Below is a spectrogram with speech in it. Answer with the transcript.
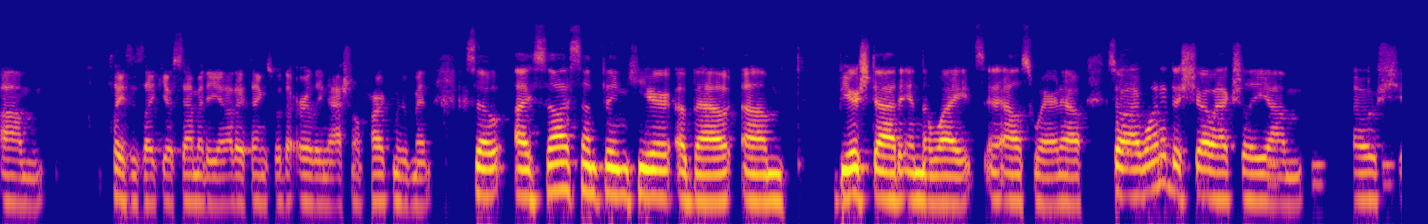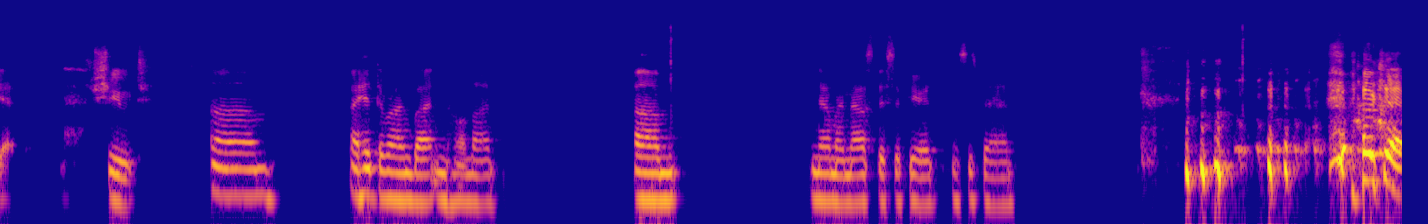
um, places like Yosemite and other things with the early national park movement. So I saw something here about. Um, Bierstadt in the whites and elsewhere now. So I wanted to show actually, um, oh shit, shoot. Um, I hit the wrong button, hold on. Um, now my mouse disappeared. This is bad. okay,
